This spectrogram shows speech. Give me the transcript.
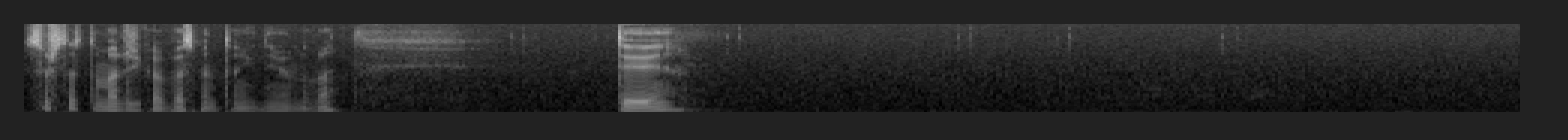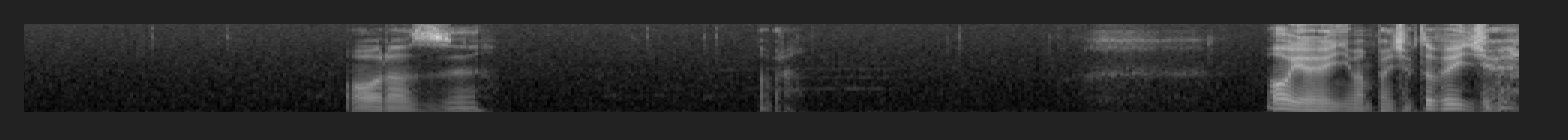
Cóż to jest to Magical Investment, to nigdy nie wiem, dobra. Ty. Oraz z... Dobra. Ojej, nie mam pojęcia jak to wyjdzie.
